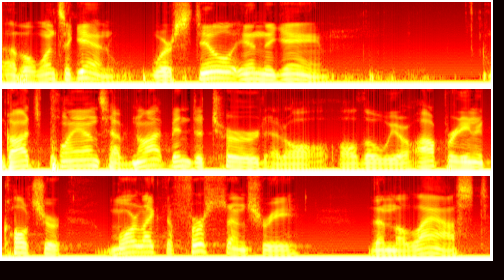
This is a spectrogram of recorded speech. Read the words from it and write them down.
Uh, but once again, we're still in the game. God's plans have not been deterred at all, although we are operating a culture more like the first century than the last,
